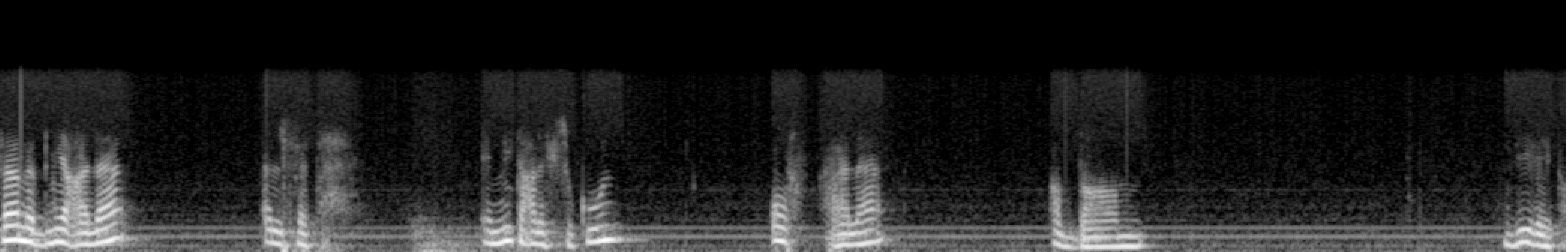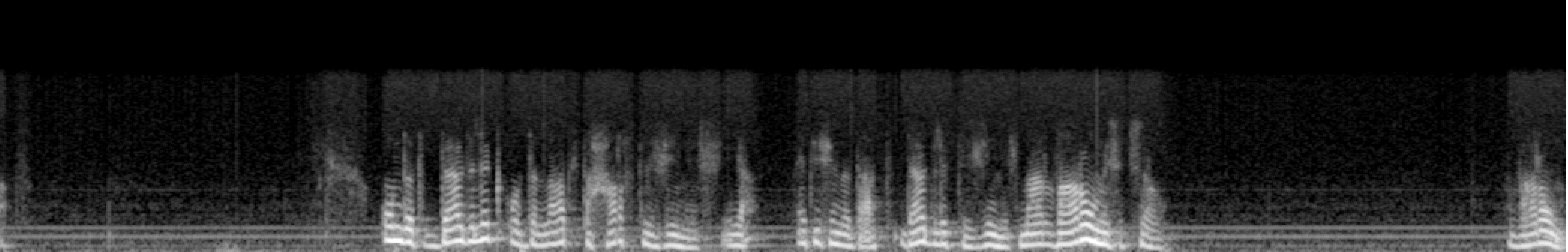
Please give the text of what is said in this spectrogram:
mabni ala al-fath? en niet على السكون of على الضام wie weet dat omdat het duidelijk op de laatste harf te zien is. Ja het is inderdaad duidelijk te zien is. Maar waarom is het zo? Waarom?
